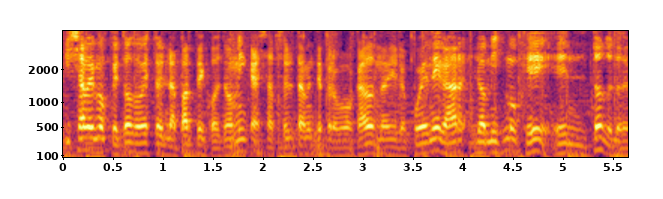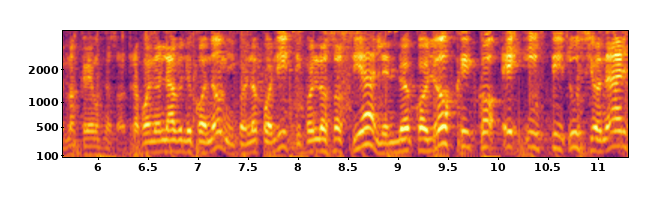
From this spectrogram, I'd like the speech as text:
Y ya vemos que todo esto en la parte económica es absolutamente provocado, nadie lo puede negar. Lo mismo que en todo lo demás creemos nosotros. Bueno, en lo económico, en lo político, en lo social, en lo ecológico e institucional.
